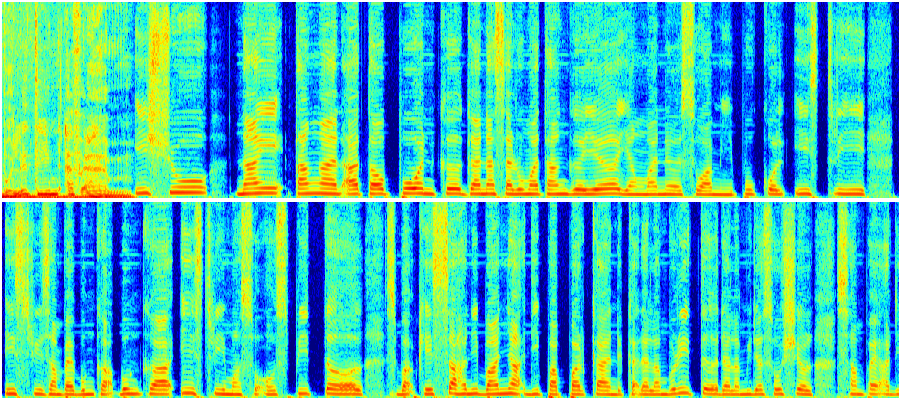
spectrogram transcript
Buletin FM. Isu naik tangan ataupun keganasan rumah tangga ya yang mana suami pukul isteri isteri sampai bengkak-bengkak isteri masuk hospital. Sebab kisah ni banyak dipaparkan dekat dalam berita dalam media sosial sampai ada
